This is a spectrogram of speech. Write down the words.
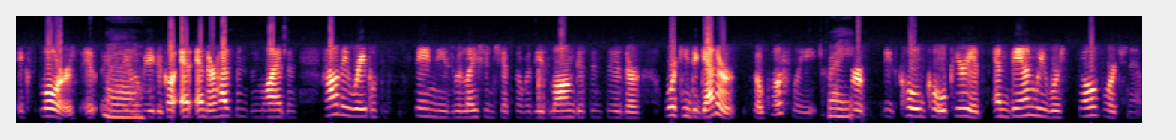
explorers, it, you know, Wow. what you could call, and, and their husbands and wives, and how they were able to sustain these relationships over these long distances or working together so closely right for these cold, cold periods. And then we were so fortunate.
